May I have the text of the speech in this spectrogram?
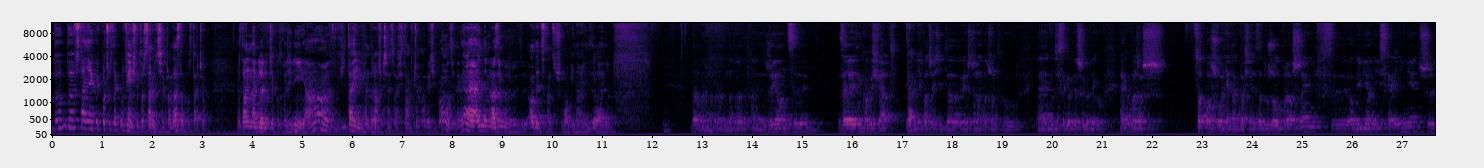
był, był w stanie jakoś poczuć taką więź, utożsamić się, prawda, z tą postacią. Że tam nagle ludzie podchodzili, a witaj wędrowcze, coś tam, w czym mogę Ci pomóc i tak dalej, a innym razem odejdź stąd szumowi, no i tyle. Dobra, naprawdę, naprawdę fajny. Żyjący, zero-jedynkowy świat. Jakby Tak. nie patrzeć i to jeszcze na początku e, XXI wieku. A jak uważasz, co poszło nie tak właśnie? Za dużo uproszczeń w y, Oblivionie i Skyrimie, czy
